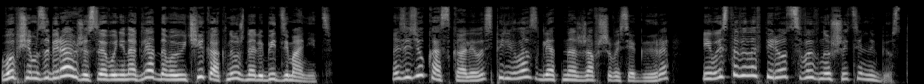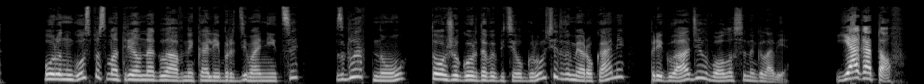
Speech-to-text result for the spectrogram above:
«В общем, забирай уже своего ненаглядного и учи, как нужно любить демониц». Зизюка оскалилась, перевела взгляд на сжавшегося Гыра и выставила вперед свой внушительный бюст. Урунгус посмотрел на главный калибр демоницы, сглотнул, тоже гордо выпятил грудь и двумя руками пригладил волосы на голове. «Я готов!»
